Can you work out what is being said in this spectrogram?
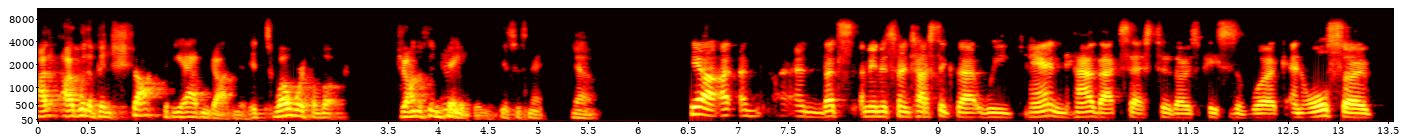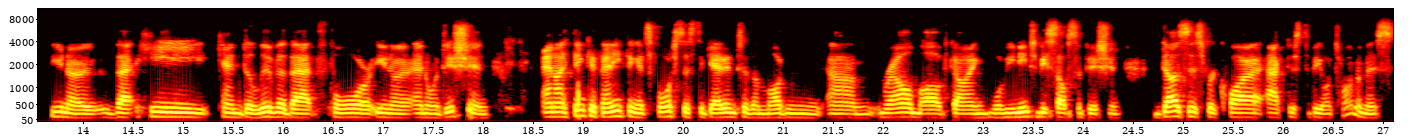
I, I, would have been shocked if he hadn't gotten it. It's well worth a look. Jonathan mm. Bailey is his name. Yeah. Yeah, I, I, and that's, I mean, it's fantastic that we can have access to those pieces of work and also you know that he can deliver that for you know an audition and i think if anything it's forced us to get into the modern um, realm of going well we need to be self-sufficient does this require actors to be autonomous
